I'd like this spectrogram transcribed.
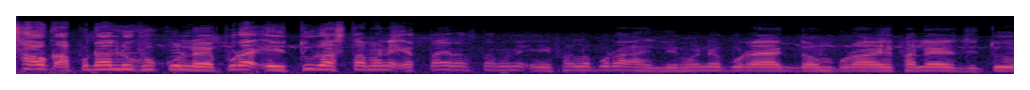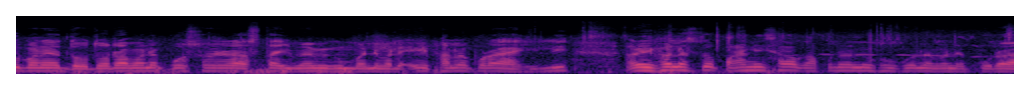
চাওক আপোনালোক সকলোৱে পূৰা এইটো ৰাস্তা মানে এটাই ৰাস্তা মানে এইফালৰ পৰা আহিলে মানে পূৰা একদম পূৰা এইফালে যিটো মানে দদৰা মানে পচৰি ৰাস্তা ইমামি কোম্পানী মানে এইফালৰ পৰা আহিলি। আৰু এইফালে তো পানী চাওক আপোনালোক সকলোৱে মানে পূৰা।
